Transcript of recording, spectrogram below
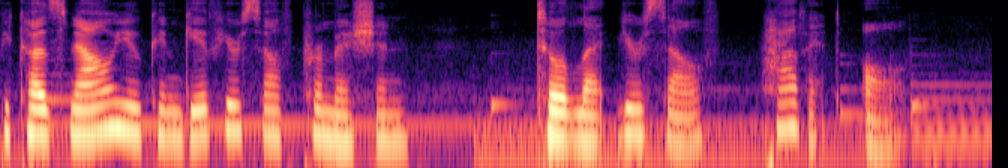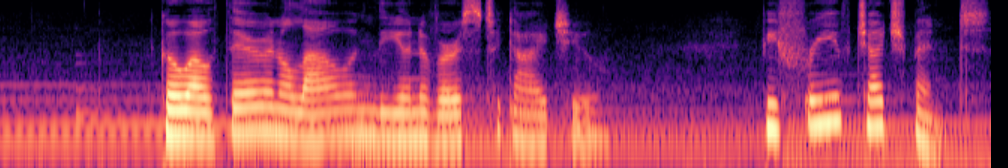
Because now you can give yourself permission to let yourself have it all. Go out there and allowing the universe to guide you. Be free of judgment.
